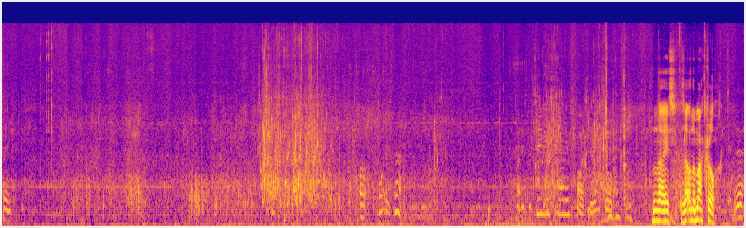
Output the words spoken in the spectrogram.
think. Oh, what is that? That is the teeniest, tiniest fight you ever saw. Nice. Is that on the mackerel? Yeah.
